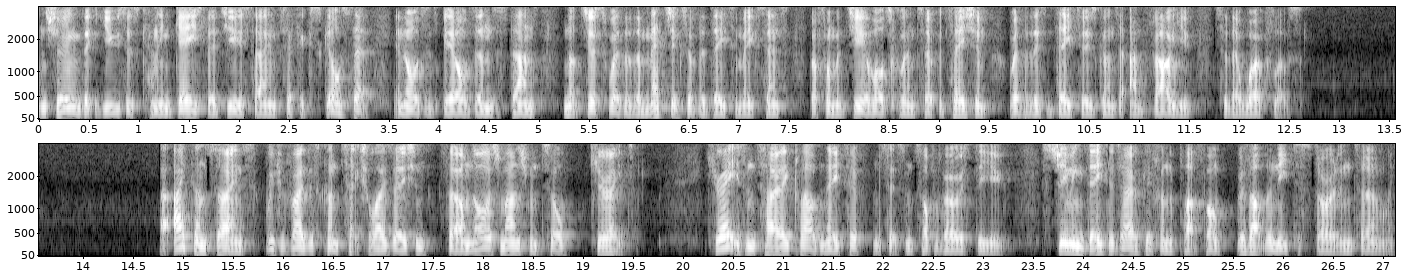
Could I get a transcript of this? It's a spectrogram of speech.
ensuring that users can engage their geoscientific skill set in order to be able to understand not just whether the metrics of the data make sense, but from a geological interpretation, whether this data is going to add value to their workflows. At Ikon Science, we provide this contextualization through our knowledge management tool, Curate. Curate is entirely cloud native and sits on top of OSDU, streaming data directly from the platform without the need to store it internally.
